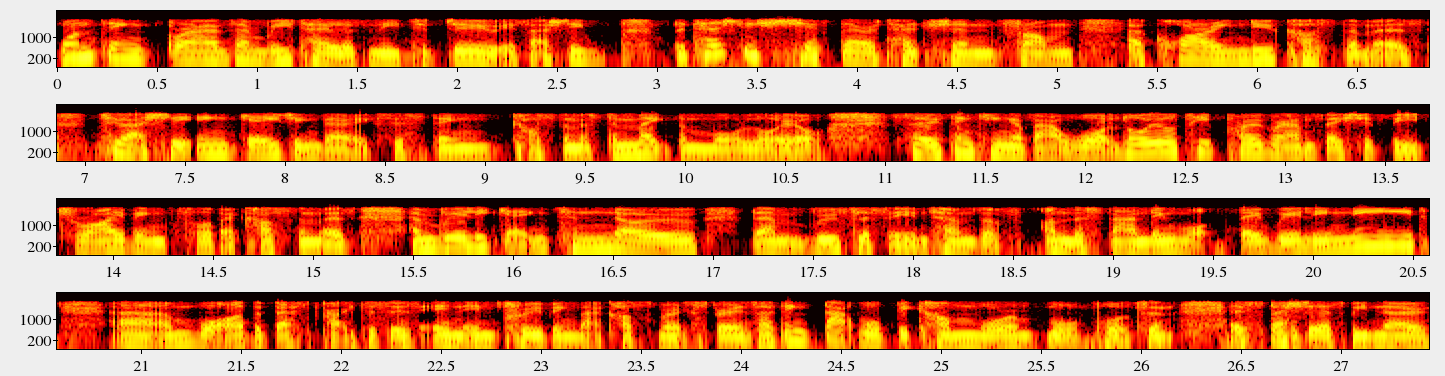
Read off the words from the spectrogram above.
one thing brands and retailers need to do is actually potentially shift their attention from acquiring new customers to actually engaging their existing customers to make them more loyal. So thinking about what loyalty programs they should be driving for their customers and really getting to know them ruthlessly in terms of understanding what they really need and what are the best practices in improving that customer experience. I think that will become more and more important, especially as we know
